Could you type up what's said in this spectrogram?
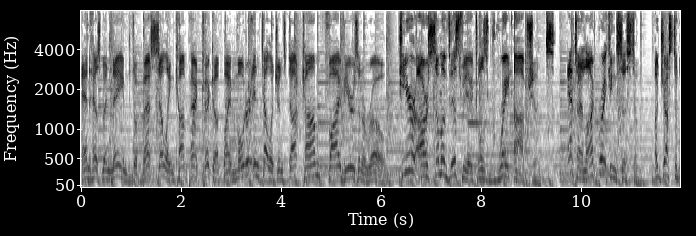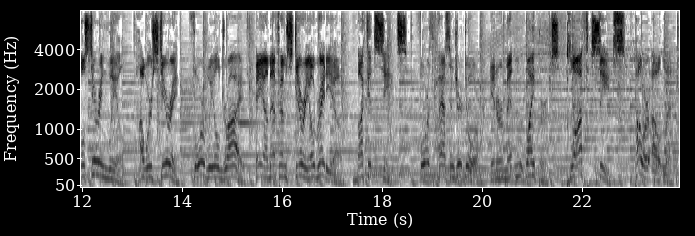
and has been named the best-selling compact pickup by MotorIntelligence.com five years in a row. Here are some of this vehicle's great options. Anti-lock braking system, adjustable steering wheel, power steering, four-wheel drive, AM-FM stereo radio, bucket seats, fourth passenger door, intermittent wipers, cloth seats, power outlet.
